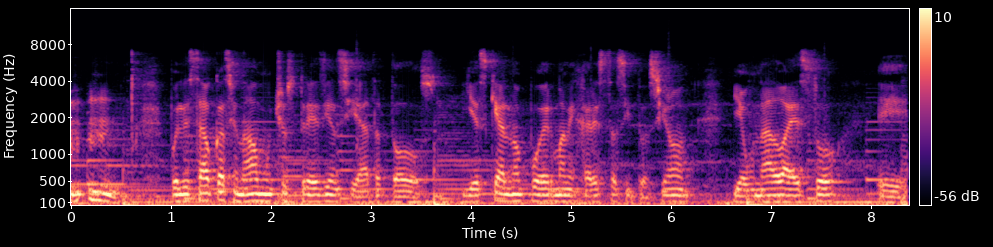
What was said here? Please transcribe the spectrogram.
pues les ha ocasionado mucho estrés y ansiedad a todos y es que al no poder manejar esta situación y aunado a esto eh,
